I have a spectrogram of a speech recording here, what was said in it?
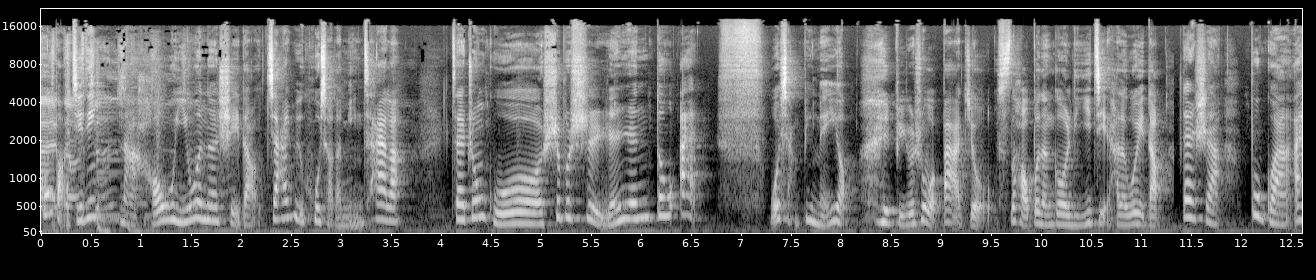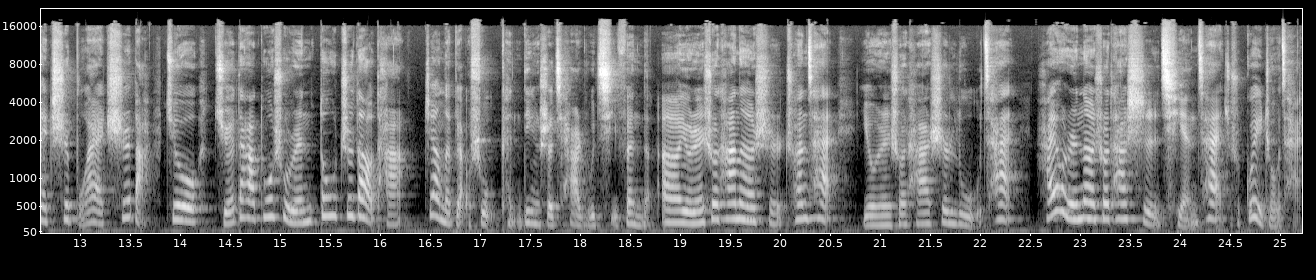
宫保鸡丁，那毫无疑问呢是一道家喻户晓的名菜了。在中国，是不是人人都爱？我想并没有。比如说我爸就丝毫不能够理解它的味道。但是啊，不管爱吃不爱吃吧，就绝大多数人都知道它，这样的表述肯定是恰如其分的。啊，有人说它呢是川菜，有人说它是鲁菜。还有人呢说它是前菜，就是贵州菜。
